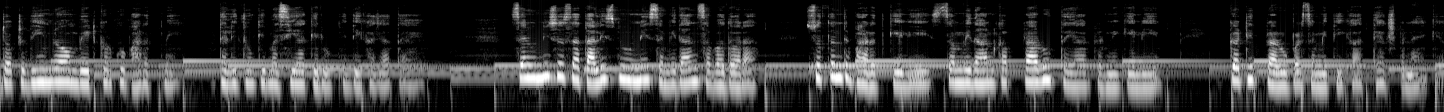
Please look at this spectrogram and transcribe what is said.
डॉक्टर भीमराव अंबेडकर को भारत में दलितों के मसीहा के रूप में देखा जाता है। सन उन्नीस सौ सैंतालीस में उन्हें संविधान सभा द्वारा स्वतंत्र भारत के लिए संविधान का प्रारूप तैयार करने के लिए गठित प्रारूपण समिति का अध्यक्ष बनाया गया।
